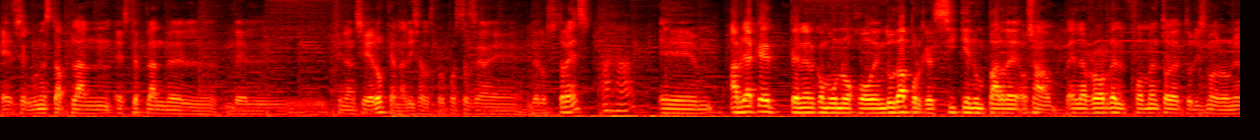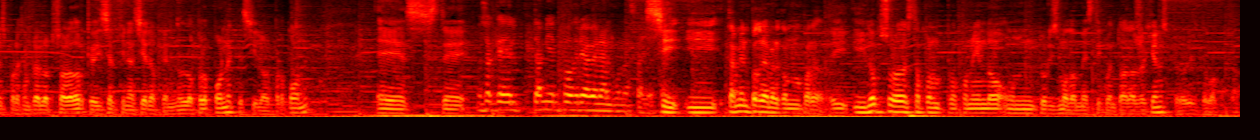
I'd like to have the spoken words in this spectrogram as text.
eh, según esta plan, este plan del, del financiero que analiza las propuestas de, de los tres, Ajá. eh, habría que tener como un ojo en duda porque sí tiene un par de, o sea, el error del fomento del turismo de reuniones, por ejemplo, el observador que dice el financiero que no lo propone, que sí lo propone. Este, O sea que él también podría haber algunas fallas. Sí, y también podría haber par- Y, y López Obrador está pon- proponiendo un turismo doméstico en todas las regiones, pero ahorita te voy a contar.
